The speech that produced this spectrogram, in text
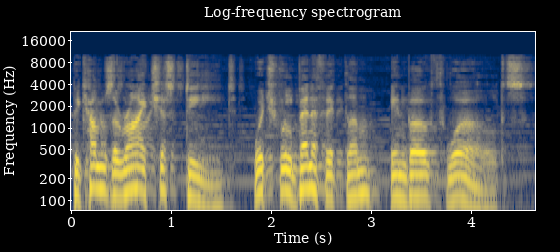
becomes a righteous deed, which will benefit them in both worlds.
